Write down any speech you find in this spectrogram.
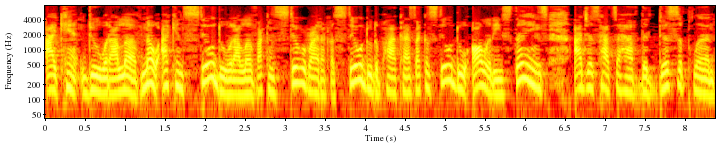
I can't do what I love. No, I can still do what I love. I can still write. I can still do the podcast. I can still do all of these things. I just have to have the discipline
